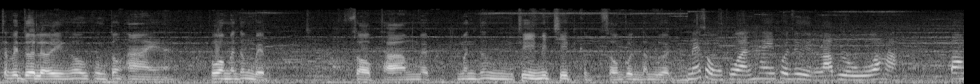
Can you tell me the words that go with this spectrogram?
ถ้าเป็นตัวเราเองก็คงต้องอายฮะเพราะว่ามันต้องแบบสอบถามแบบมันต้องที่มิดชิดกับสองคนตำรวจ ไม่สมควรให้คนอื่นรับรู้อะค่ะ ป้อง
